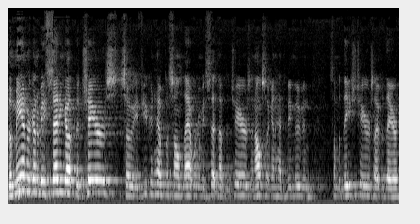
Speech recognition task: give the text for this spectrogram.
The men are going to be setting up the chairs. So if you can help us on that, we're going to be setting up the chairs and also going to have to be moving some of these chairs over there.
